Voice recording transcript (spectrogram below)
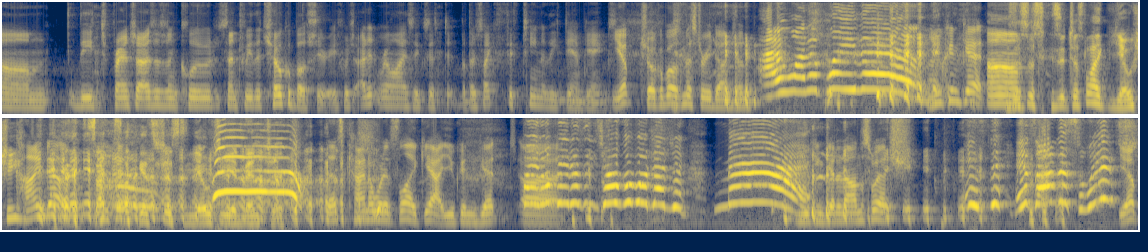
Um, these franchises include essentially the Chocobo series, which I didn't realize existed, but there's like 15 of these damn games. yep chocobo's mystery dungeon I want to play them. you can get Um, is, this, is it just like Yoshi? kind of it sounds like it's just Yoshi Adventure. that's kind of what it's like yeah you can get Final uh, Fantasy Chocobo Dungeon, Man you can get it on the switch Is the, it's on the Switch. yep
